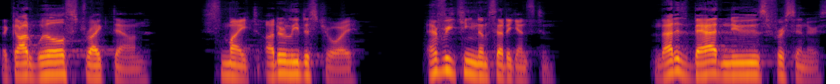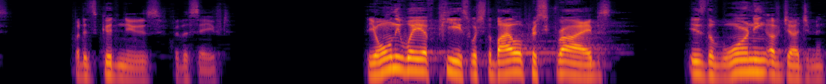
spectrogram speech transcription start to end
that God will strike down, smite, utterly destroy every kingdom set against him. And that is bad news for sinners, but it's good news for the saved. The only way of peace which the Bible prescribes is the warning of judgment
